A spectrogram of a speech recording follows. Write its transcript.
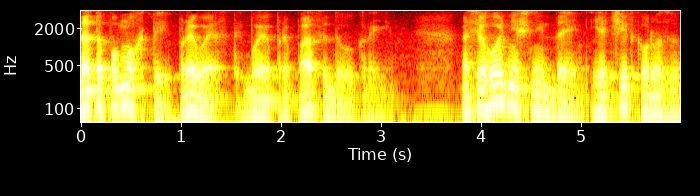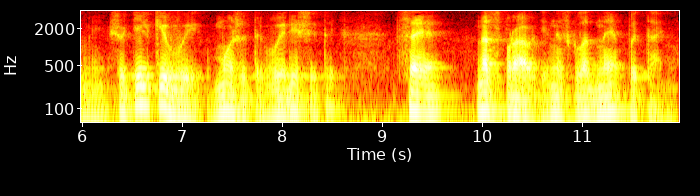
та допомогти привезти боєприпаси до України. На сьогоднішній день я чітко розумію, що тільки ви можете вирішити це насправді нескладне питання.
